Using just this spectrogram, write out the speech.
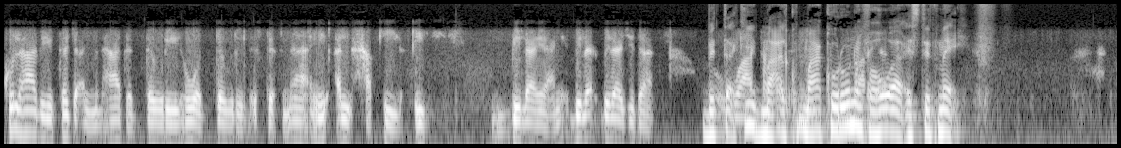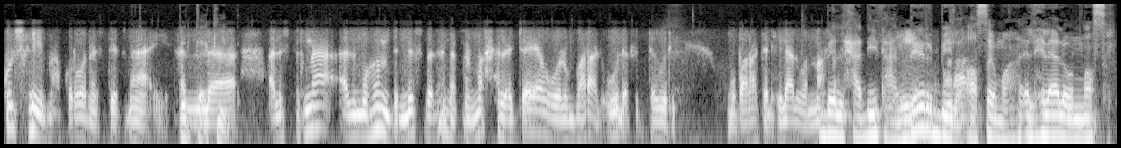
كل هذه تجعل من هذا الدوري هو الدوري الاستثنائي الحقيقي بلا يعني بلا بلا جدال. بالتأكيد مع مع كورونا فهو استثنائي. كل شيء مع كورونا استثنائي. الاستثناء المهم بالنسبة لنا في المرحلة الجاية هو المباراة الأولى في الدوري مباراة الهلال والنصر. بالحديث عن ديربي العاصمة الهلال والنصر.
